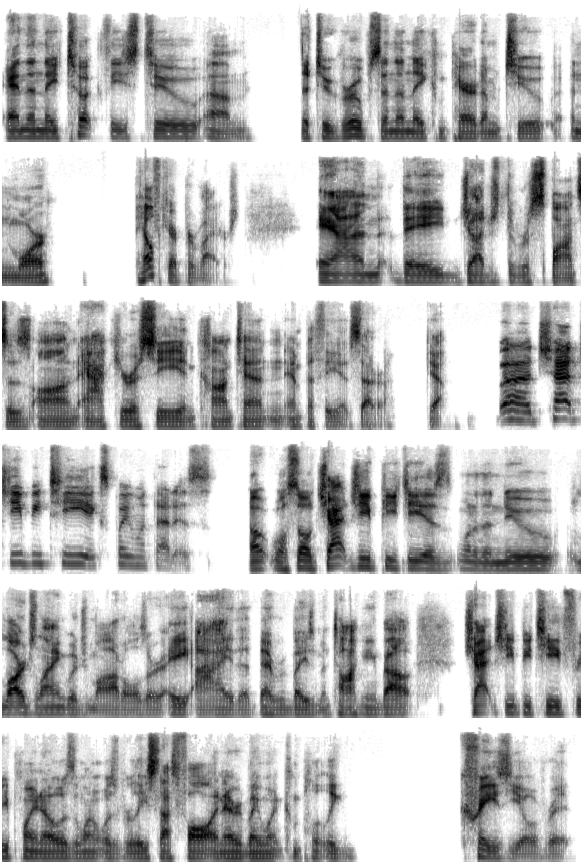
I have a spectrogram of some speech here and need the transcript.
and then they took these two um, the two groups and then they compared them to and more healthcare providers. And they judged the responses on accuracy and content and empathy et cetera. Yeah. Uh, chat gpt explain what that is Oh, well, so Chat GPT is one of the new large language models or AI that everybody's been talking about. Chat GPT 3.0 is the one that was released last fall, and everybody went completely crazy over it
